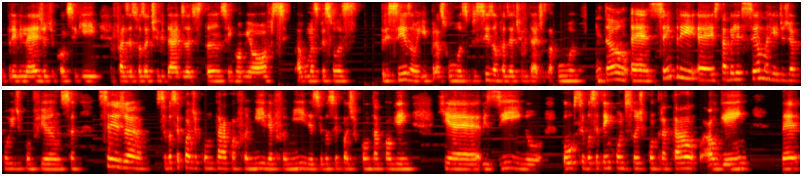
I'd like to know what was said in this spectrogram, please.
o privilégio de conseguir fazer suas atividades à distância, em home office. Algumas pessoas precisam ir para as ruas, precisam fazer atividades na rua. Então, é, sempre é, estabelecer uma rede de apoio de confiança, seja se você pode contar com a família, família, se você pode contar com alguém que é vizinho, ou se você tem condições de contratar alguém né?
